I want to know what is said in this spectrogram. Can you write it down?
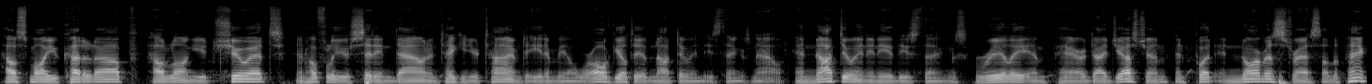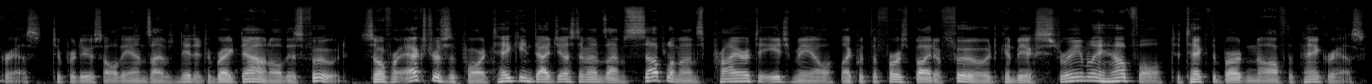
how small you cut it up, how long you chew it, and hopefully you're sitting down and taking your time to eat a meal. We're all guilty of not doing these things now. And not doing any of these things really impair digestion and put enormous stress on the pancreas to produce produce all the enzymes needed to break down all this food. So, for extra support, taking digestive enzyme supplements prior to each meal, like with the first bite of food, can be extremely helpful to take the burden off the pancreas.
